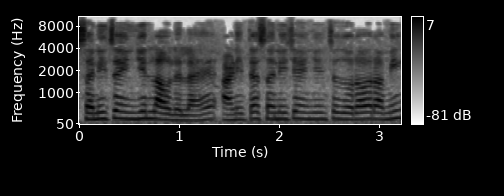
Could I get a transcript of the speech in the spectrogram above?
सनीचं इंजिन लावलेलं आहे आणि त्या सनीच्या इंजिनच्या जोरावर आम्ही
